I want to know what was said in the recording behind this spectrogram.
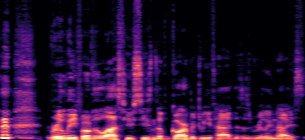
relief over the last few seasons of garbage we've had. This is really nice.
